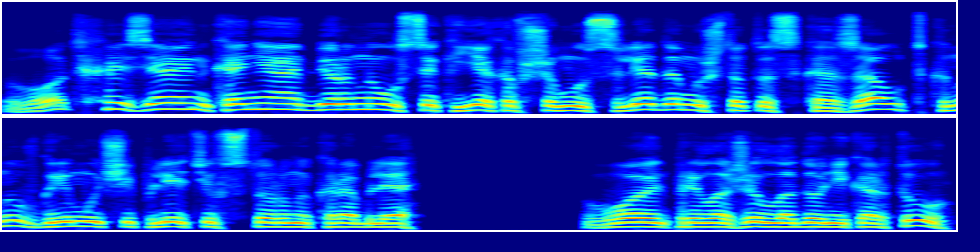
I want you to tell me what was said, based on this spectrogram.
Вот хозяин коня обернулся к ехавшему следом и что-то сказал, ткнув гремучей плетью в сторону корабля. Воин приложил ладони к рту.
